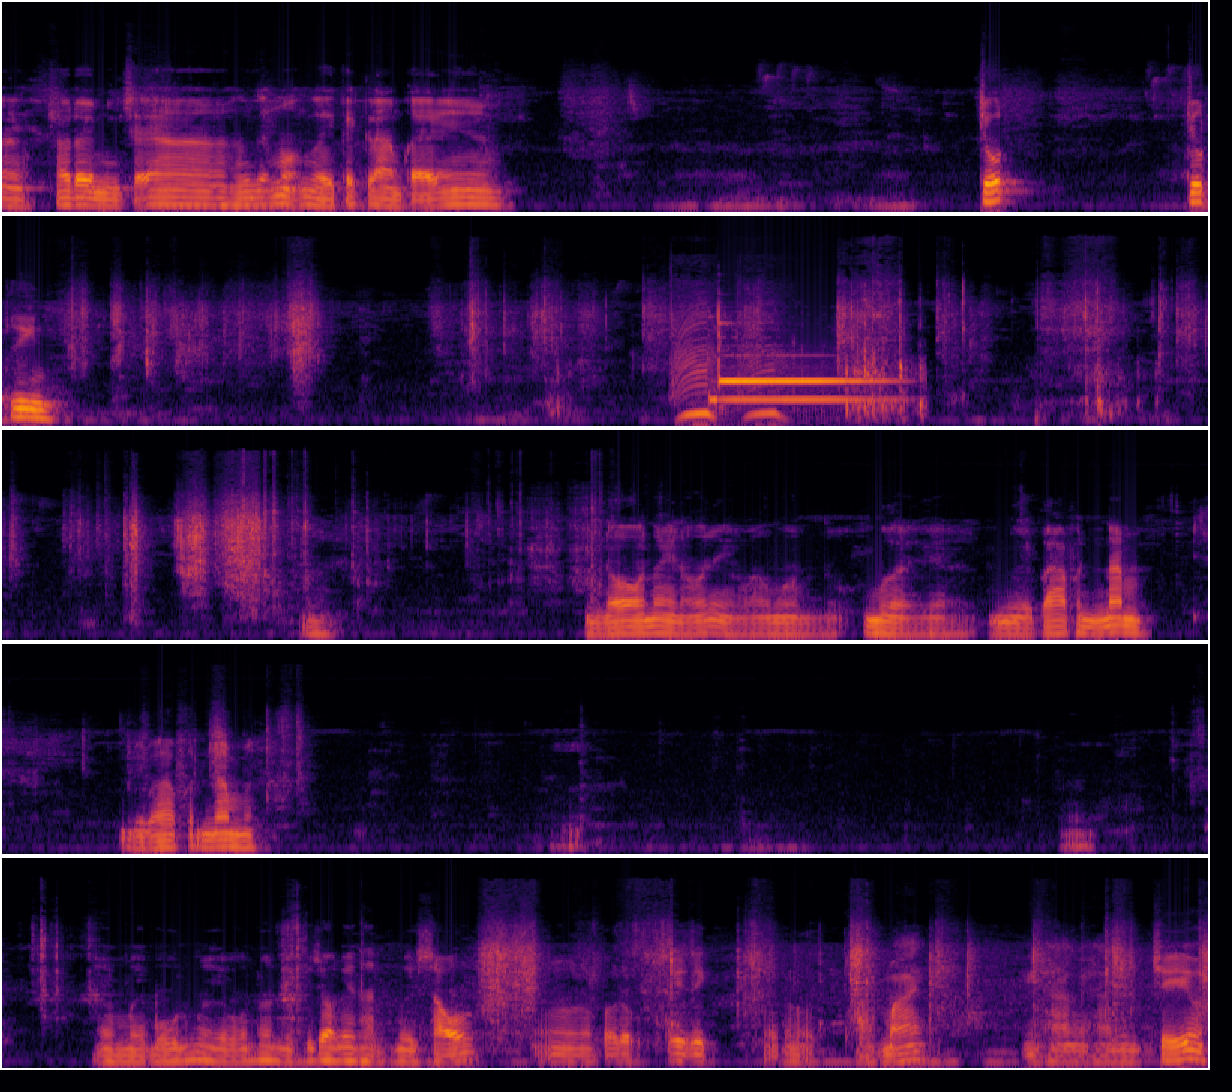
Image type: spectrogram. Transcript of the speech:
Đây, sau đây mình sẽ à, hướng dẫn mọi người cách làm cái chốt chốt ghim mình ừ. đo này nó này vào 10 13 phần 5 13 phần 5 này. Đây, 14 14 hơn thì cứ cho lên hẳn 16 uh, ừ, có độ xây dịch để cho nó thoải mái. Vì hàng này hàng mình chế mà.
